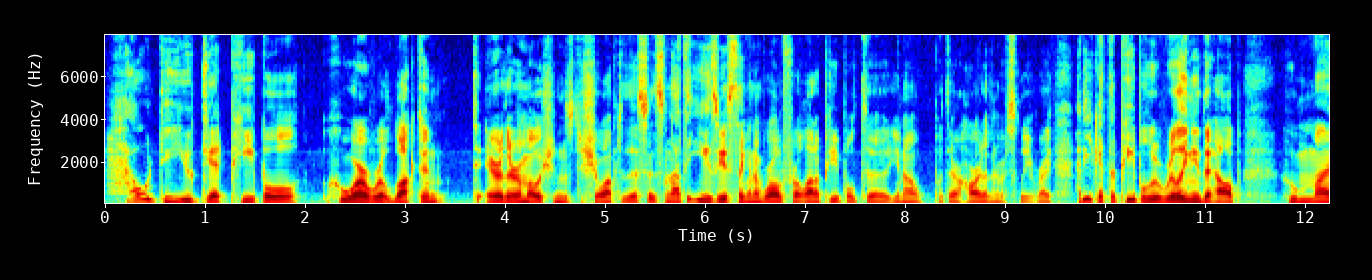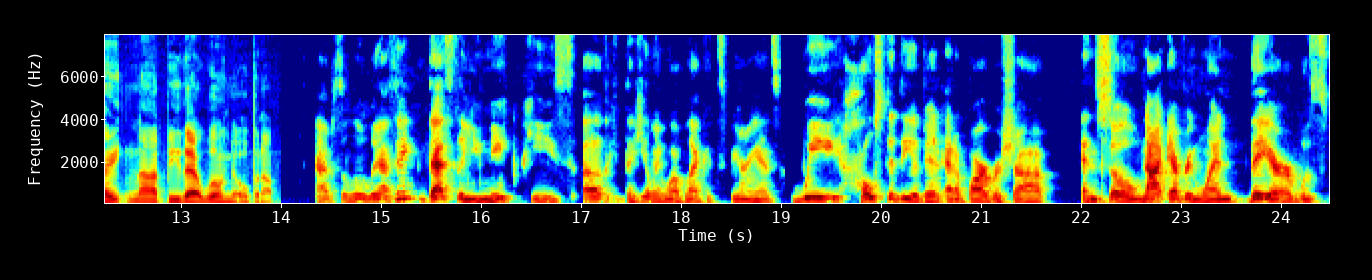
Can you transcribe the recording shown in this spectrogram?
How do you get people who are reluctant to air their emotions to show up to this? It's not the easiest thing in the world for a lot of people to, you know, put their heart on their sleeve, right? How do you get the people who really need the help who might not be that willing to open up? Absolutely. I think that's the unique piece of the Healing While Black experience. We hosted the event at a barbershop, and so not everyone there was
